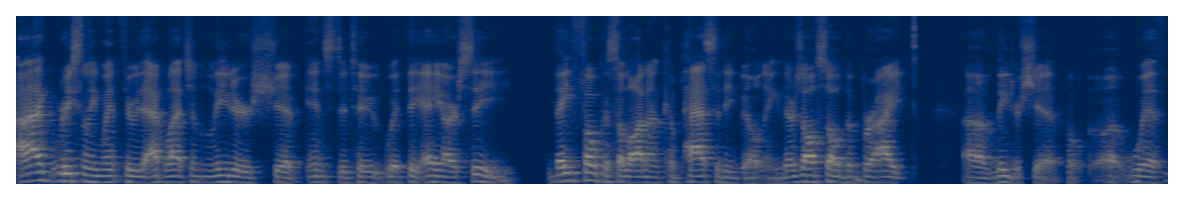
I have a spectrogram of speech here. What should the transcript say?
I recently went through the Appalachian Leadership Institute with the ARC. They focus a lot on capacity building. There's also the Bright uh, leadership uh, with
